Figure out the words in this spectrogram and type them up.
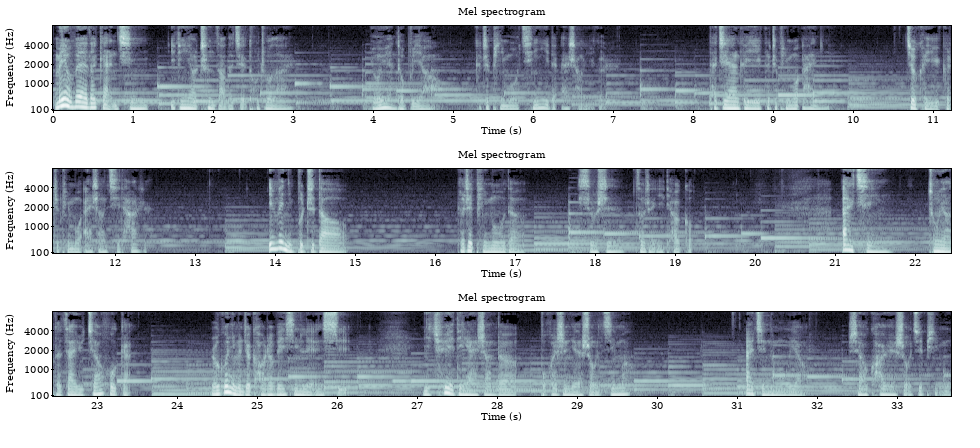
没有未来的感情，一定要趁早的解脱出来。永远都不要隔着屏幕轻易的爱上一个人。他既然可以隔着屏幕爱你，就可以隔着屏幕爱上其他人。因为你不知道，隔着屏幕的，是不是坐着一条狗？爱情重要的在于交互感。如果你们就靠着微信联系，你确定爱上的不会是你的手机吗？爱情的模样是要跨越手机屏幕，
